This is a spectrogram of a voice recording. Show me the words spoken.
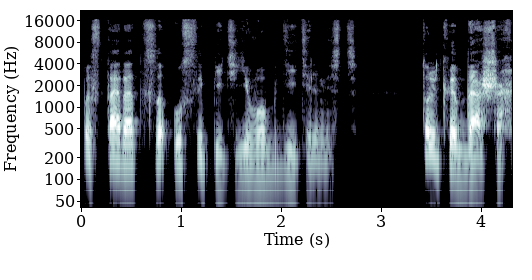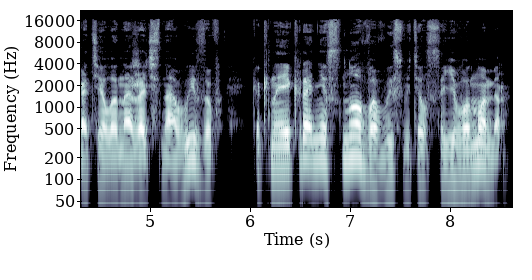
постараться усыпить его бдительность. Только Даша хотела нажать на вызов, как на экране снова высветился его номер.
